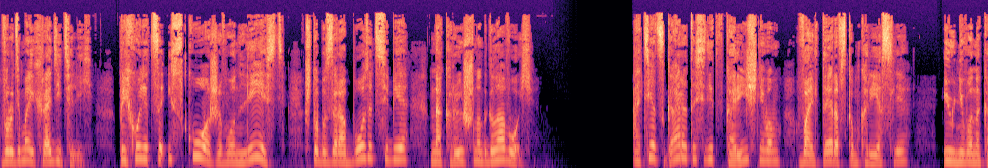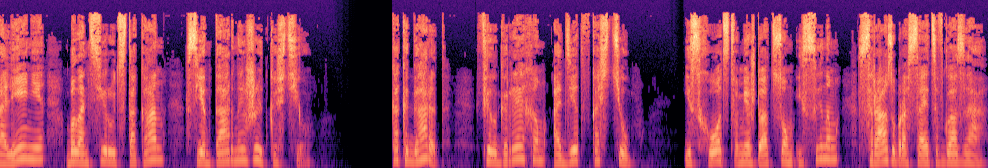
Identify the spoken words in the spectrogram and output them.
вроде моих родителей, приходится из кожи вон лезть, чтобы заработать себе на крышу над головой. Отец Гаррета сидит в коричневом вольтеровском кресле, и у него на колене балансирует стакан с янтарной жидкостью. Как и Гаррет, Фил Грехом одет в костюм, и сходство между отцом и сыном сразу бросается в глаза.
